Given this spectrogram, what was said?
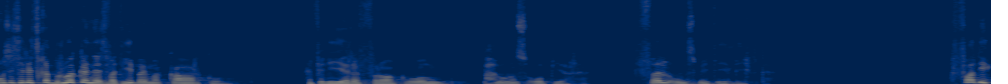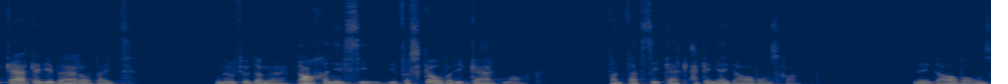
Ons is reeds gebrokenes wat hier by mekaar kom. En vir die Here vra kom, bou ons op, Here. Vul ons met u liefde. Vat die kerk uit die wêreld uit. Wonder hoeveel dinge, dan gaan jy sien die verskil wat die kerk maak. Want wat is die kerk? Ek en jy daar waar ons gaan. Nee, daar waar ons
